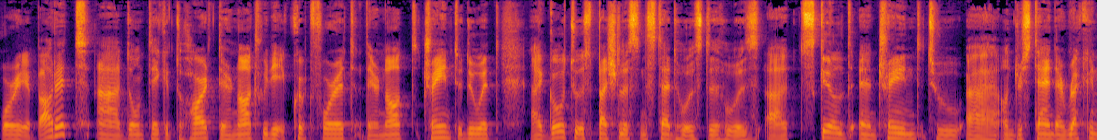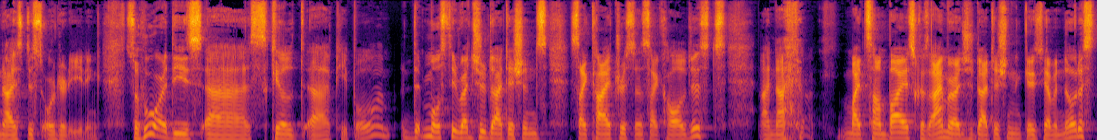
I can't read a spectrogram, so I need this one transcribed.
worry about it. Uh, don't take it to heart. They're not really equipped for it. They're not trained to do it. Uh, go to a specialist instead who is the, who is uh, skilled and trained to uh, understand and recognize disordered eating. So, who are these uh, skilled uh, people? Mostly registered dietitians, psychiatrists, and psychologists. And I might sound biased because I'm a registered dietitian, in case you haven't noticed.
